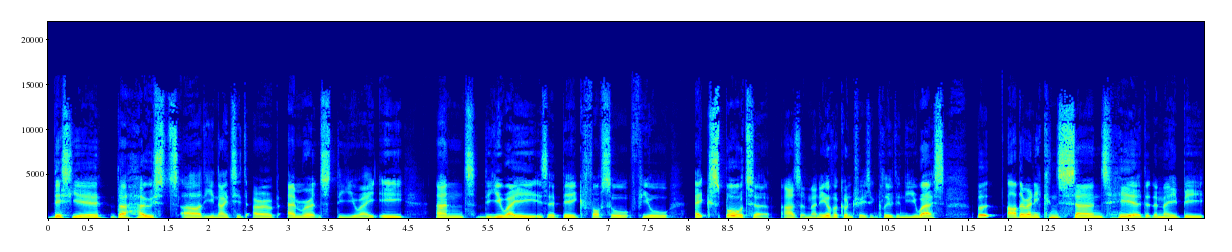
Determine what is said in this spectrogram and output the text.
this year, the hosts are the United Arab Emirates, the UAE, and the UAE is a big fossil fuel exporter, as are many other countries, including the US. But are there any concerns here that there may be,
